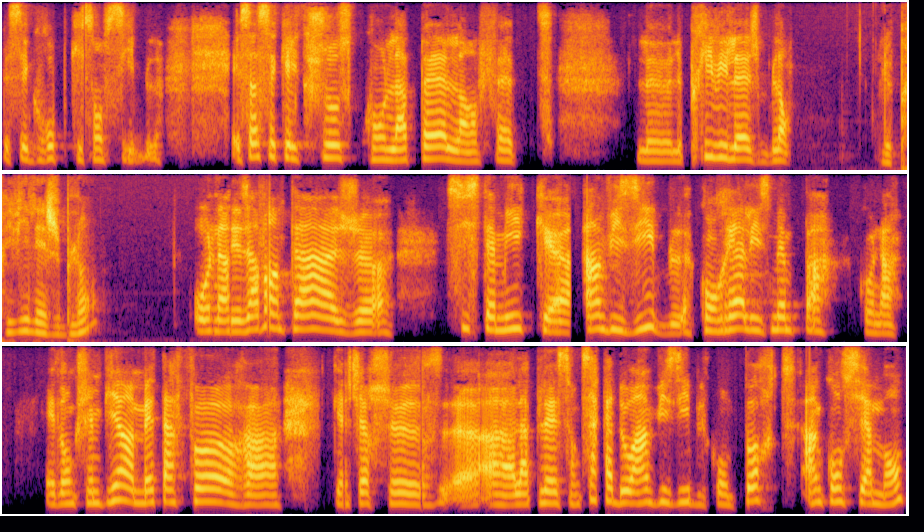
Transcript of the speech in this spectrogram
de ces groupes qui sont cibles. Et ça, c'est quelque chose qu'on l'appelle en fait le privilège blanc le privilège blanc On a des avantages euh, systémiques euh, invisibles qu'on réalise même pas qu'on a. Et donc, j'aime bien la métaphore euh, qu'une chercheuse a appelée son sac à dos invisible qu'on porte inconsciemment.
